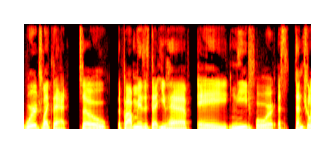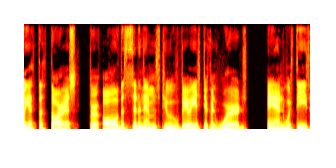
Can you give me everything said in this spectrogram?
Words like that. So the problem is, is that you have a need for essentially a thesaurus for all the synonyms to various different words. And with these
